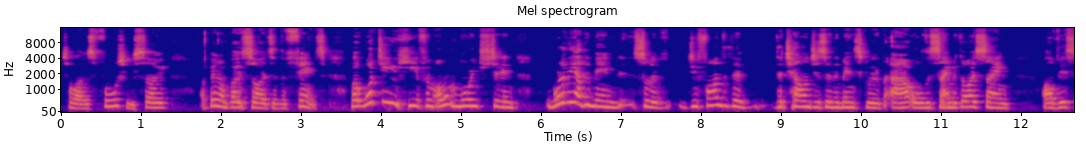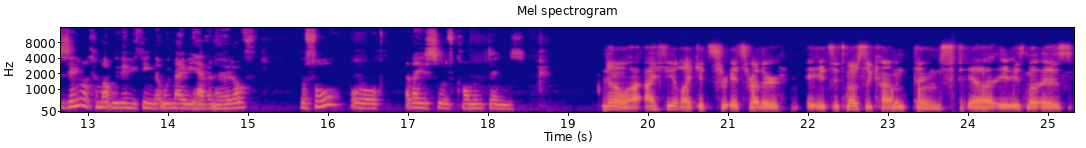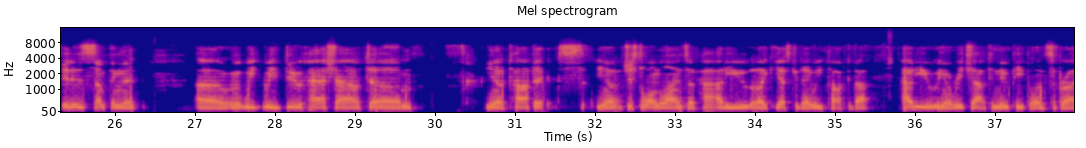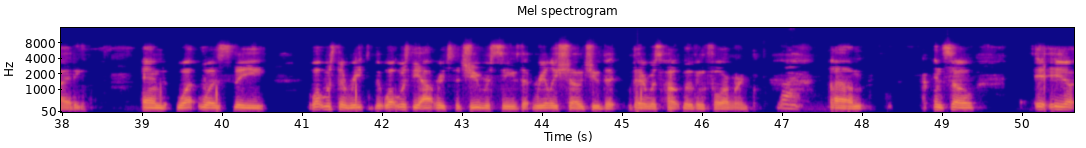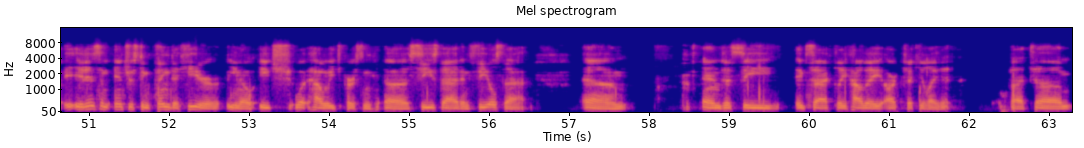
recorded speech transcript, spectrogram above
till i was 40 so i've been on both sides of the fence. But what do you hear from i'm more interested in what are the other men sort of do you find that the the challenges in the men's group are all the same? Are guys saying oh this has anyone come up with anything that we maybe haven't heard of before? Or are they sort of common things no, I feel like it's it's rather it's it's mostly common things. Uh, it is it is it is something that uh, we we do hash out. Um, you know, topics. You know, just along the lines of how do you like yesterday we talked about how do you you know reach out to new people in sobriety, and what was the what was the re- what was the outreach that you received that really showed you that there was hope moving forward. Right. Um, and so, it, you know, it, is an interesting thing to hear, you know, each, what, how each person, uh, sees that and feels that. Um, and to see exactly how they articulate it. But, um,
